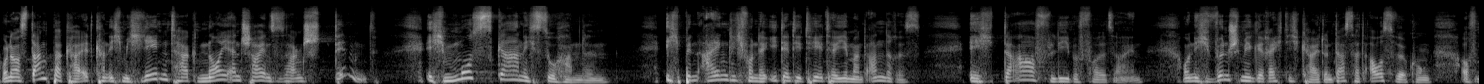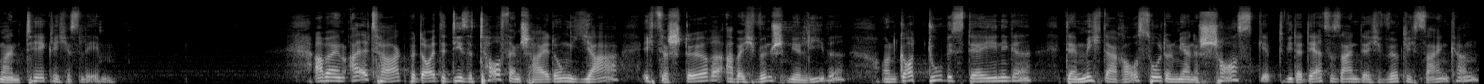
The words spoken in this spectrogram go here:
Und aus Dankbarkeit kann ich mich jeden Tag neu entscheiden zu sagen, stimmt, ich muss gar nicht so handeln. Ich bin eigentlich von der Identität her jemand anderes. Ich darf liebevoll sein. Und ich wünsche mir Gerechtigkeit und das hat Auswirkungen auf mein tägliches Leben. Aber im Alltag bedeutet diese Taufentscheidung, ja, ich zerstöre, aber ich wünsche mir Liebe. Und Gott, du bist derjenige, der mich da rausholt und mir eine Chance gibt, wieder der zu sein, der ich wirklich sein kann.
